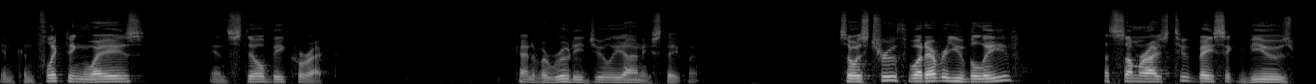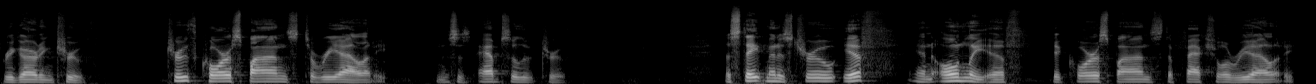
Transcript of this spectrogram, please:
in conflicting ways and still be correct. Kind of a Rudy Giuliani statement. So, is truth whatever you believe? Let's summarize two basic views regarding truth. Truth corresponds to reality, and this is absolute truth. A statement is true if and only if it corresponds to factual reality.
